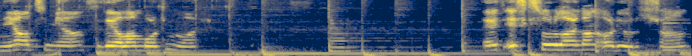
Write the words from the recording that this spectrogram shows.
Niye atayım ya? Size yalan borcum mu var? Evet eski sorulardan arıyoruz şu an.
